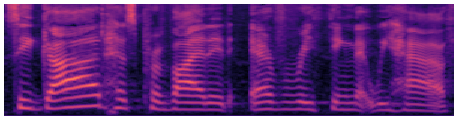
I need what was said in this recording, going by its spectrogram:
See, God has provided everything that we have.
